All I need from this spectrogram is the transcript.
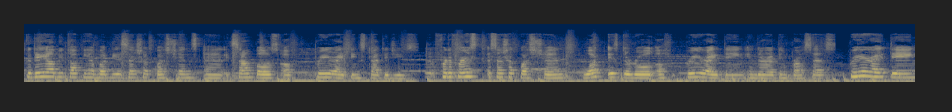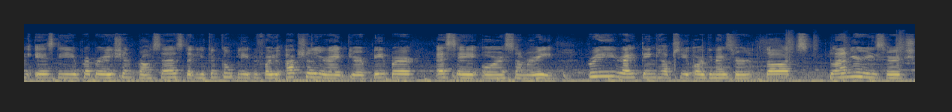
Today I'll be talking about the essential questions and examples of pre-writing strategies. For the first essential question, what is the role of pre-writing in the writing process? Pre-writing is the preparation process that you can complete before you actually write your paper, essay, or summary. Pre-writing helps you organize your thoughts, plan your research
